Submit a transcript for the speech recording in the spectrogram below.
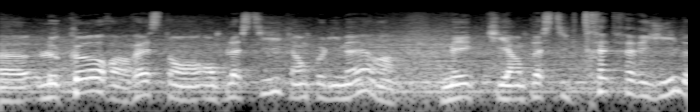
euh, le corps reste en, plastique, en polymère, mais qui est un plastique très très rigide,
